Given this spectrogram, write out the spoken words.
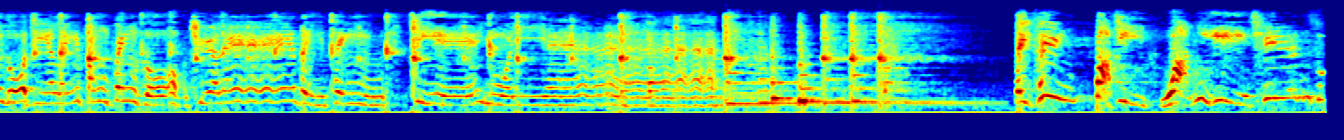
听到见来纷纷说，却来得称结缘。得称八戒万年千岁，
